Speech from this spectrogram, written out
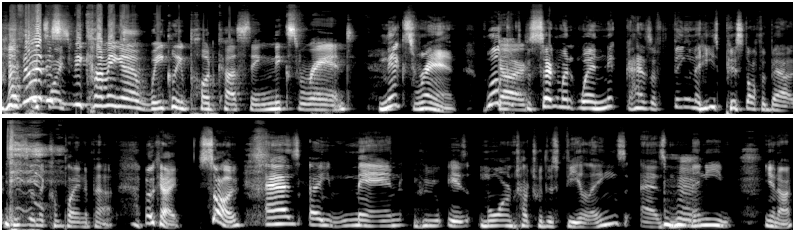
Yeah, I feel like this is becoming a weekly podcast thing. Nick's rant. Nick's rant. Welcome Go. to the segment where Nick has a thing that he's pissed off about and he's going to complain about. Okay, so as a man who is more in touch with his feelings, as Mhm. many, you know,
